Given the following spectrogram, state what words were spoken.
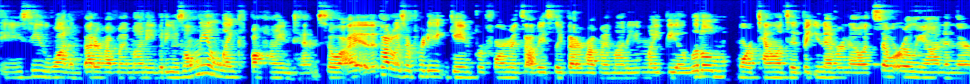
you see one and better have my money, but he was only a length behind him. So I, I, thought it was a pretty game performance. Obviously, better have my money. might be a little more talented, but you never know. It's so early on in their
